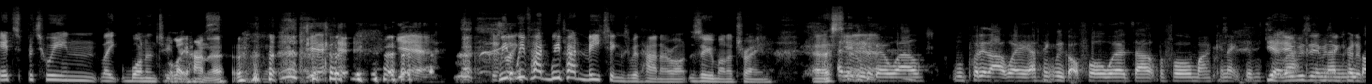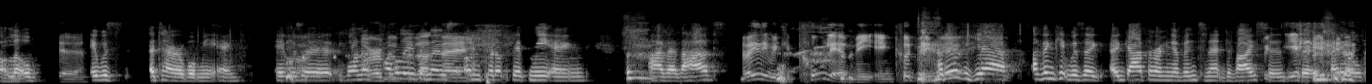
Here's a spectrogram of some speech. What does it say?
it's between like one and two. Not like. Hannah. yeah, yeah. we, like, we've had we've had meetings with Hannah on Zoom on a train. Uh, so- And it didn't go well. We'll put it that way. I think we got four words out before my connectivity. Yeah, it was- it was incredible. Little. yeah. It was a terrible meeting. It was a one of probably the most day. unproductive meeting I've ever had. I don't think we could call it a meeting, could we? I don't. Yeah, I think it was a, a gathering of internet devices Yeah. that failed.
